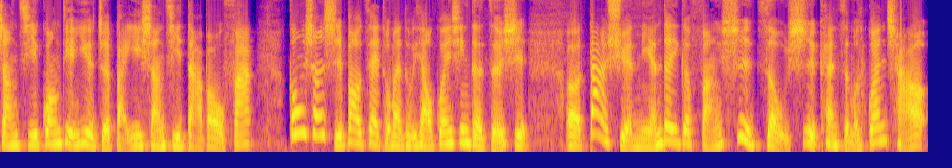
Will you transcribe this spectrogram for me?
商机，光电业者百亿商机大爆发。”《工商时报》在头版头条关心的则是：呃，大选年的一个房市走势，看怎么观察哦。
